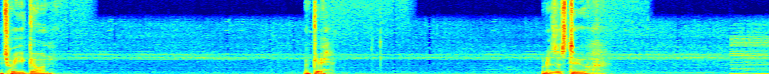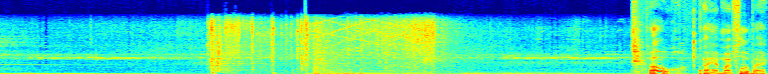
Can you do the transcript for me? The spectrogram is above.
Which way are you going? Okay. What does this do? Oh, I have my flow back.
